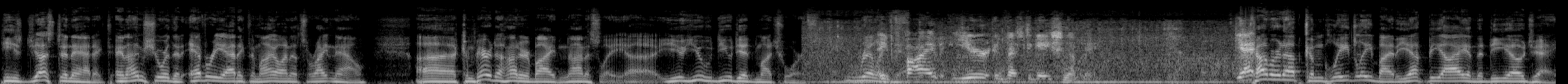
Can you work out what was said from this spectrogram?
He's just an addict. And I'm sure that every addict in my audience right now, uh, compared to Hunter Biden, honestly, uh, you, you, you did much worse. Really A five year investigation of me. Yet, Covered up completely by the FBI and the DOJ.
